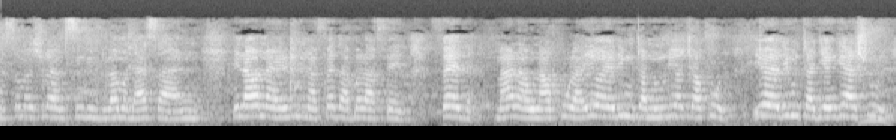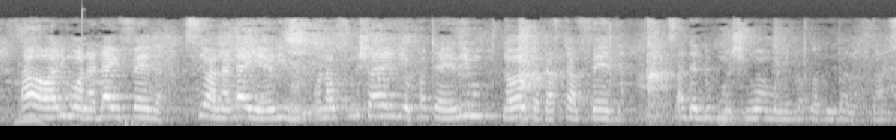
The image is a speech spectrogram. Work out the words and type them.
Nasoma shule ya msingi Ndulama darasa la nne. Mimi naona elimu na fedha bora fedha. Fedha maana unakula. Hiyo elimu utanunulia chakula. Hiyo elimu utajengea shule. Hawa walimu wanadai fedha, sio wanadai elimu. Wanakufundisha wewe ili upate elimu na wewe utatafuta fedha. Asante ndugu mheshimiwa mwenyekiti kwa kunipa nafasi.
